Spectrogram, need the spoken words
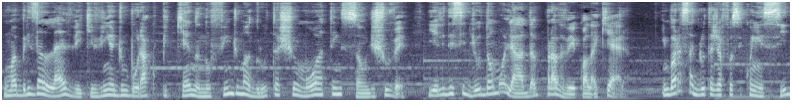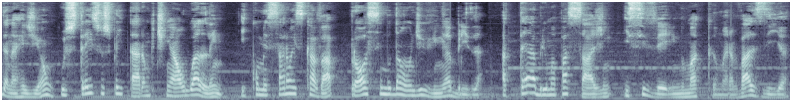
uma brisa leve que vinha de um buraco pequeno no fim de uma gruta chamou a atenção de Chauvet, e ele decidiu dar uma olhada para ver qual é que era. Embora essa gruta já fosse conhecida na região, os três suspeitaram que tinha algo além e começaram a escavar próximo da onde vinha a brisa, até abrir uma passagem e se verem numa câmara vazia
